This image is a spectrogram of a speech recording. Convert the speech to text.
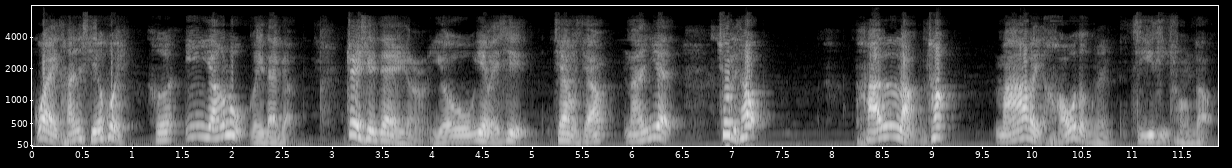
怪谈协会》和《阴阳路》为代表。这些电影由叶伟信、钱永强、南燕、邱礼涛、谭朗昌、马伟豪等人集体创造。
